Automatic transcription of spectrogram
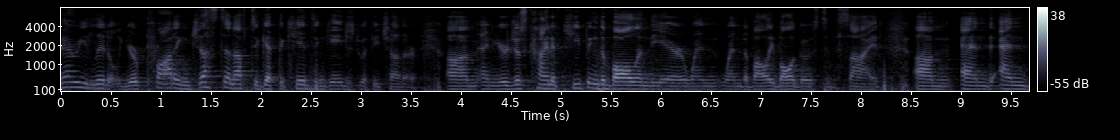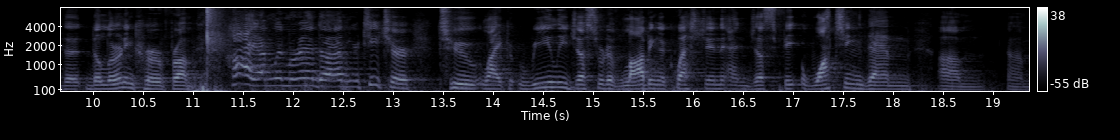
very little. You're prodding just enough to get the kids engaged with each other. Um, and you're just kind of keeping the ball in the air when, when the volleyball goes to the side. Um, and and the, the learning curve from, hi, I'm Lin Miranda, I'm your teacher, to like really just sort of lobbing a question and just watching them um, um,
